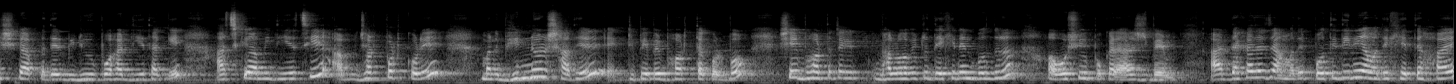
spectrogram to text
হিসেবে আপনাদের ভিডিও উপহার দিয়ে থাকি। আজকে আমি দিয়েছি ঝটপট করে মানে ভিন্ন স্বাদের একটি পেঁপের ভর্তা করব। সেই ভর্তাটাকে ভালোভাবে একটু দেখে নেন বন্ধুরা, অবশ্যই উপকারে আসবে। আর দেখা যায় যে আমাদের প্রতিদিনই আমাদের খেতে হয়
